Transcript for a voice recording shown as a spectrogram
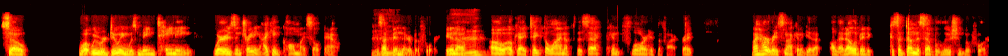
So, what we were doing was maintaining. Whereas in training, I can calm myself down because mm-hmm. I've been mm-hmm. there before. You know, mm-hmm. oh, okay, take the line up to the second floor, hit the fire, right? My heart rate's not going to get all that elevated because I've done this evolution before.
